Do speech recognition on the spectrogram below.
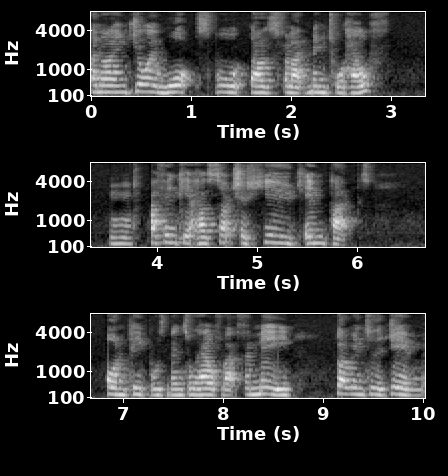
and I enjoy what sport does for like mental health. Mhm. I think it has such a huge impact on people's mental health. Like for me, going to the gym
